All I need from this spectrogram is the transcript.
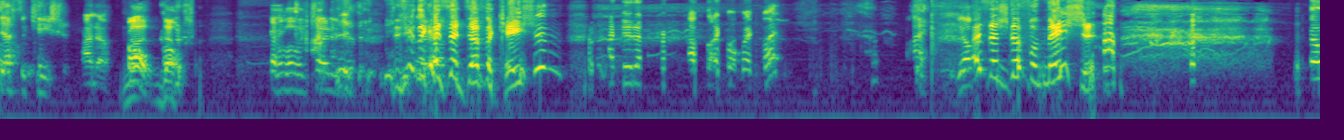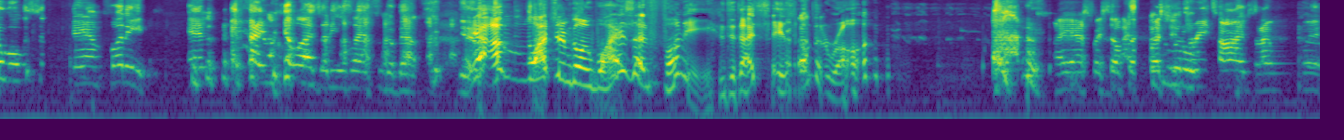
defecation. I know. Not oh. def- oh. Got a little excited. Did you think I said defecation? I did. Uh, I was like, oh wait, what? Yep. I said defamation. You know what was so damn funny? And I realized that he was laughing about you know Yeah, I'm watching him going. Why is that funny? Did I say something wrong? I asked myself that I took a question little- three times, and I went,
